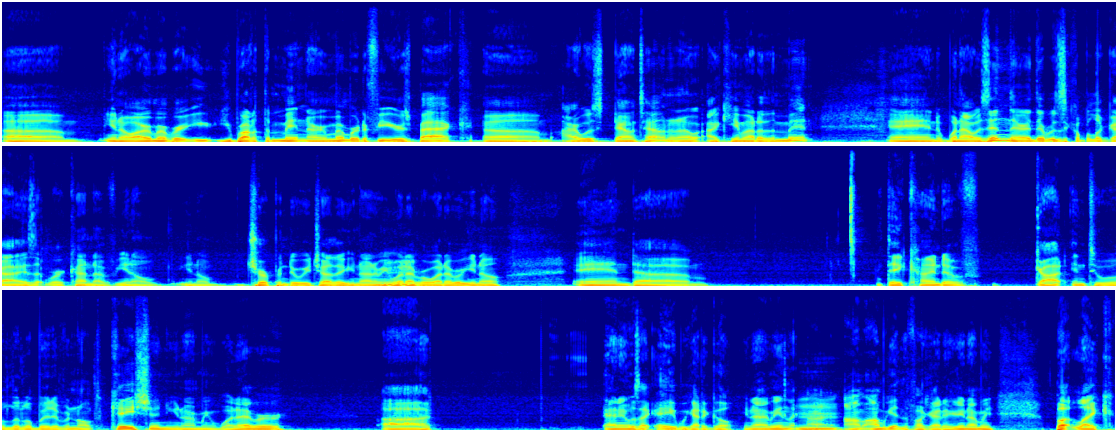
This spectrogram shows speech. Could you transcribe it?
Um, you know, I remember you, you brought up the mint, and I remembered a few years back, um, I was downtown and I, I came out of the mint, and when I was in there, there was a couple of guys that were kind of you know you know chirping to each other, you know what I mean, Mhm. whatever, whatever, you know, and um, they kind of got into a little bit of an altercation, you know what I mean, whatever. Uh, and it was like, hey, we got to go. You know what I mean? Like, Mm. right, I'm, I'm getting the fuck out of here. You know what I mean? But like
